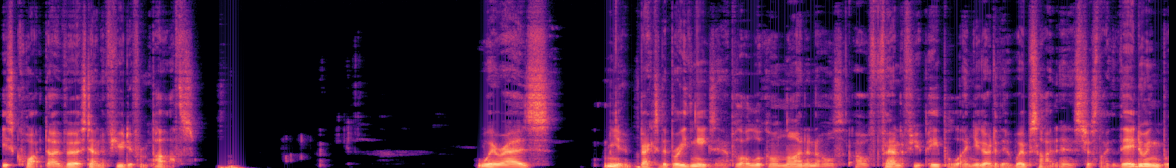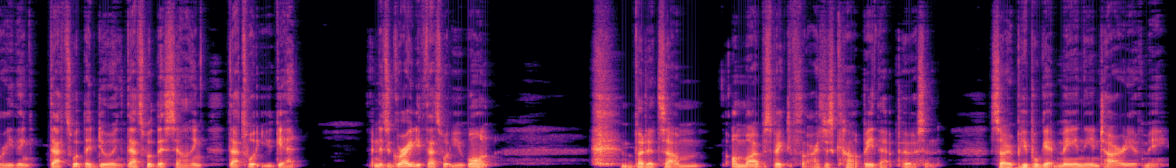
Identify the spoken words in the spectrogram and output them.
is quite diverse down a few different paths. Whereas you know, back to the breathing example, I'll look online and I'll, I'll find a few people and you go to their website and it's just like they're doing breathing. That's what they're doing. That's what they're selling. That's what you get. And it's great if that's what you want. but it's, um, on my perspective, I just can't be that person. So people get me and the entirety of me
